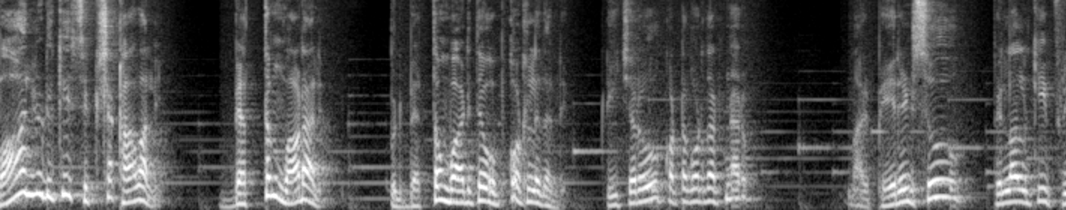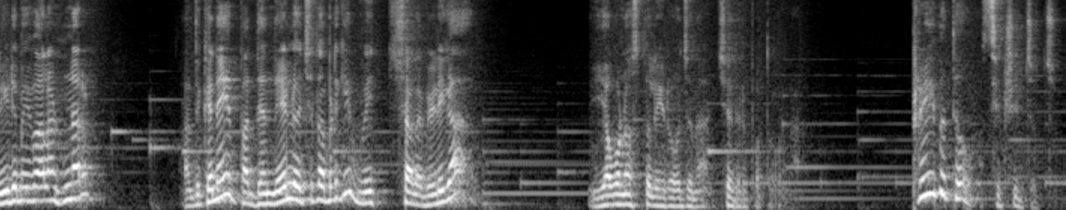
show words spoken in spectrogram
బాలుడికి శిక్ష కావాలి. బెత్తం వాడాలి. ఇప్పుడు బెత్తం వాడితే ఒప్పుకోవట్లేదండి. టీచరు కొట్టకూడదు అంటున్నారు. మరి పేరెంట్స్ పిల్లలకి ఫ్రీడమ్ ఇవ్వాలంటున్నారు. అందుకనే పద్దెనిమిది ఏళ్ళు వచ్చేటప్పటికి విచ్చల విడిగా యవనస్తులు ఈ రోజున చెదిరిపోతూ ఉన్నారు. ప్రేమతో శిక్షించవచ్చు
